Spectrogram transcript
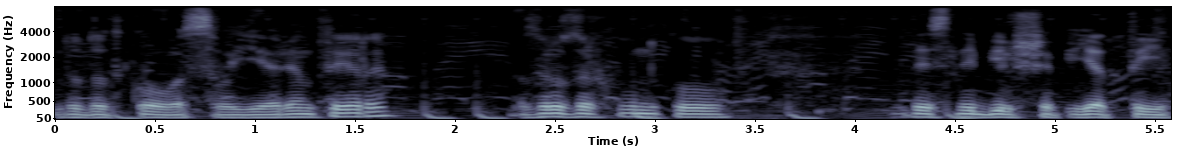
додатково свої орієнтири з розрахунку десь не більше п'яти.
